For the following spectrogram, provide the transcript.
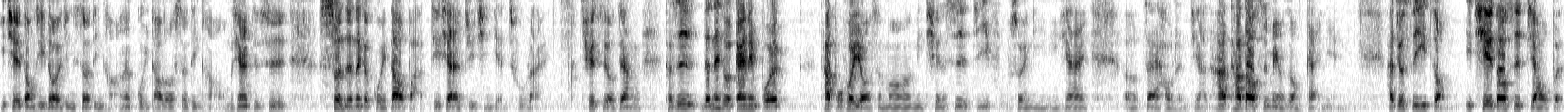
一切东西都已经设定好，那轨道都设定好，我们现在只是顺着那个轨道把接下来剧情演出来。确实有这样，可是人类所概念不会，它不会有什么你前世积福，所以你你现在呃在好人家的，它它倒是没有这种概念，它就是一种一切都是脚本，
